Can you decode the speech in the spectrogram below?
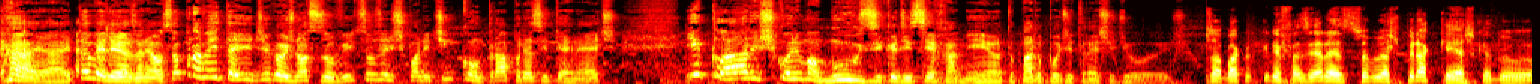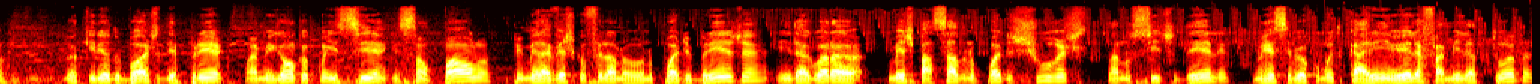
Ai, ai. Então, beleza, Nelson. Aproveita aí e diga aos nossos ouvintes onde eles podem te encontrar por essa internet. E, claro, escolha uma música de encerramento para o podcast de hoje. O jabá que eu queria fazer era sobre o Aspiracasca do meu querido Bode Depré, um amigão que eu conheci em São Paulo. Primeira vez que eu fui lá no, no Pó de Breja e agora, mês passado, no Pó de Churras, lá no sítio dele. Me recebeu com muito carinho, ele, a família toda.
